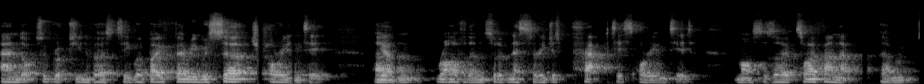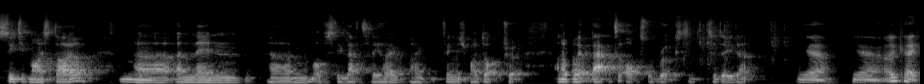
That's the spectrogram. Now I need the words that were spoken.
and Oxford Brookes University were both very research oriented um, yeah. rather than sort of necessarily just practice oriented masters. So, so I found that um, suited my style. Mm. Uh, and then um, obviously latterly I, I, finished my doctorate and I went back to Oxford Brookes to, to do that. Yeah, yeah, okay.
